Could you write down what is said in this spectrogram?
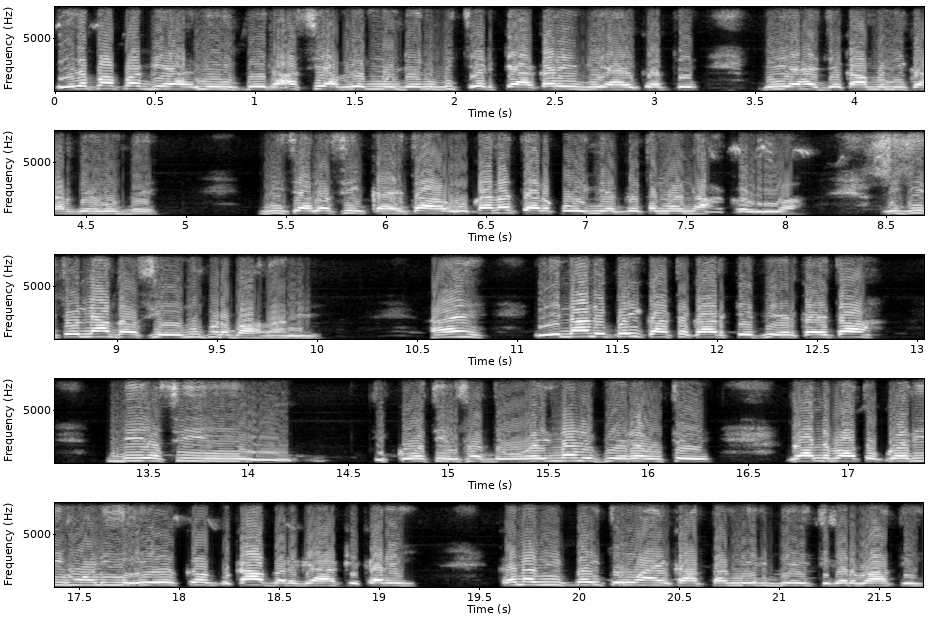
ਇਹਦਾ ਪਾਪਾ ਗਿਆ ਨਹੀਂ, ਫਿਰ ਅਸੀਂ ਆਪਣੇ ਮੁੰਡੇ ਨੂੰ ਵੀ ਝਿੜਕਿਆ ਘਰੇ ਵੀ ਆਏ ਕਰਤੇ ਵੀ ਇਹੋ ਜਿਹੇ ਕੰਮ ਨਹੀਂ ਕਰਦੇ ਹੁੰਦੇ। ਵੀ ਚੱਲ ਅਸੀਂ ਕਹਿਤਾ ਉਹ ਕਹਿੰਦਾ ਚੱਲ ਕੋਈ ਨਹੀਂ, ਅੱਗੇ ਤੋਂ ਮੈਂ ਨਾ ਕਰੂੰਗਾ। ਵੀ ਜੀ ਲਿਆਂਦਾ ਸੀ, ਉਹਨੂੰ ਫੜਵਾ ਦਾਂਗੇ। ਹੈ, ਇਹਨਾਂ ਨੇ ਭਈ ਇਕੱਠ ਕਰਕੇ ਫੇਰ ਕਹਿਤਾ ਵੀ ਅਸੀਂ ਕੋਚੀ ਸੱਦੋ। ਇਹਨਾਂ ਨੇ ਫੇਰ ਉੱਥੇ ਗੱਲਬਾਤ ਕਰੀ ਹੋਣੀ, ਇਹ ਘਾਬਰ ਗਿਆ ਕੇ ਕਰੇ ਕਹਿੰਦਾ ਵੀ ਭਾਈ ਤੂੰ ਐ ਕਰਤਾ ਮੇਰੀ ਬੇਇੱਜ਼ਤੀ ਕਰਵਾਤੀ।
